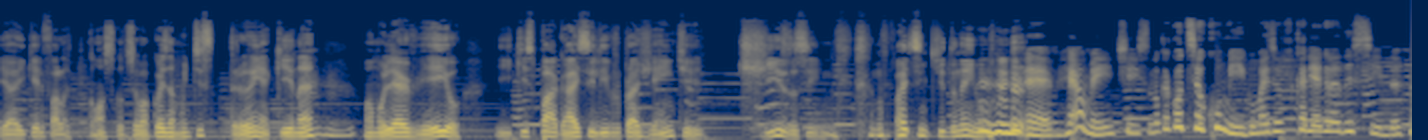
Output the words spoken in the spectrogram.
E aí que ele fala: Nossa, aconteceu uma coisa muito estranha aqui, né? Uhum. Uma mulher veio e quis pagar esse livro pra gente. X, assim. Não faz sentido nenhum. é, realmente, isso nunca aconteceu comigo, mas eu ficaria agradecida.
